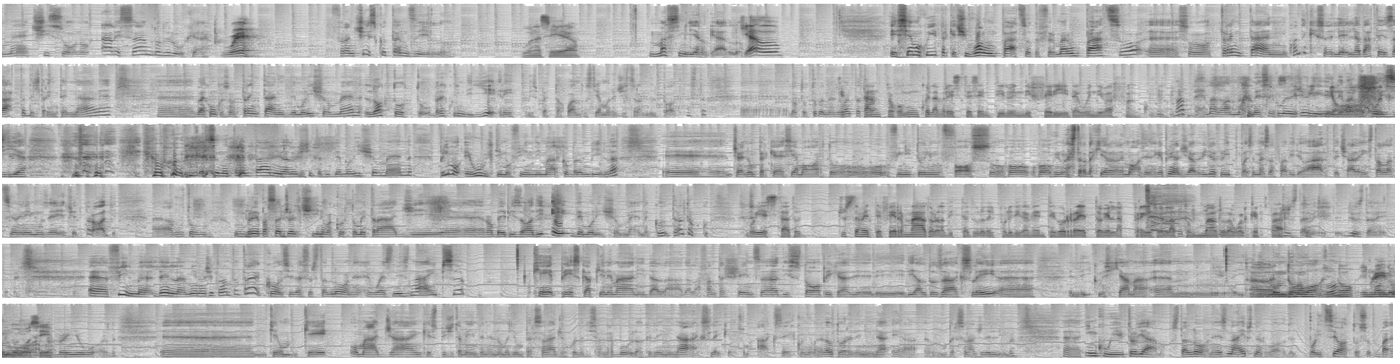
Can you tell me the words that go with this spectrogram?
Con me ci sono Alessandro De Luca, Uè, Francesco Tanzillo, Buonasera. Massimiliano Gallo. Ciao! E siamo qui perché ci vuole un pazzo per fermare un pazzo. eh, sono 30 anni. Quando è che la data esatta del trentennale? Eh, beh, comunque sono 30 anni di Demolition Man, l'8 ottobre, quindi ieri rispetto a quando stiamo registrando il podcast. Eh, l'8 ottobre del Che 93. tanto comunque l'avreste sentito in differita, quindi vaffanculo. Vabbè, madonna, a me se come dicevi devi pignolo. levare la poesia. Comunque sono 30 anni dall'uscita di Demolition Man, primo e ultimo film di Marco Brambilla. eh, cioè non perché sia morto o, o finito in un fosso o, o in una strada chiara all'elemosina che prima girava videoclip poi si è messo a fare videoarte c'ha le installazioni nei musei eccetera però oggi ha avuto un, un breve passaggio al cinema cortometraggi eh, roba episodi e Demolition Man Con- tra l'altro Poi è stato giustamente fermato dalla dittatura del politicamente corretto che l'ha preso e l'ha tombato da qualche parte. Giustamente, giustamente. Eh, film del 1993 con Sylvester Stallone e Wesley Snipes che pesca a piene mani dalla, dalla fantascienza distopica di, di, di Aldous Huxley, eh, lì, come si chiama? Ehm, il, il Eh, mondo no, nuovo. il no- il mondo nuovo, World, sì. Brave New World, eh, che, che omaggia anche esplicitamente nel nome di un personaggio, quello di Sandra Bullock, Lenina Huxley, che insomma Hux è il cognome dell'autore, Lenina era un personaggio del libro, eh, in cui troviamo Stallone e Snipes nel ruolo del poliziotto so- ba-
